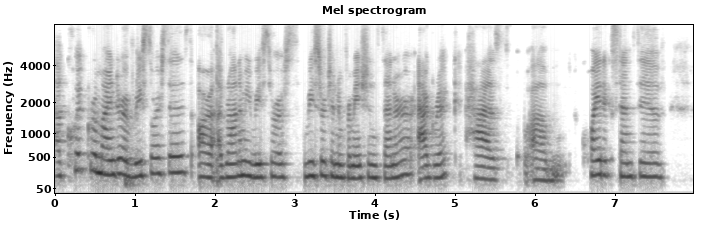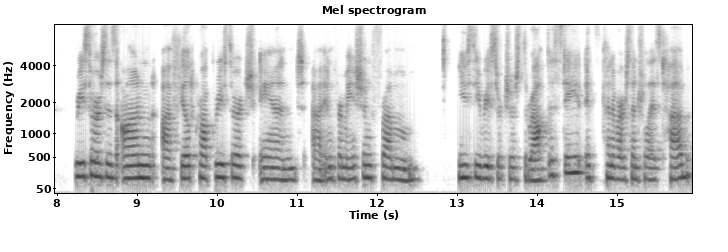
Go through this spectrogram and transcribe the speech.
A quick reminder of resources, our Agronomy Resource Research and Information Center, AGRIC, has um, quite extensive resources on uh, field crop research and uh, information from UC researchers throughout the state. It's kind of our centralized hub.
